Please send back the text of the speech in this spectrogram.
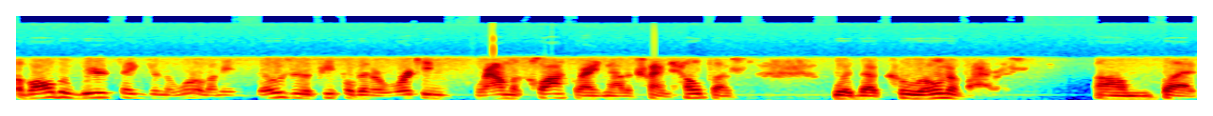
of all the weird things in the world, I mean, those are the people that are working round the clock right now to try and help us with the coronavirus. Um, but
